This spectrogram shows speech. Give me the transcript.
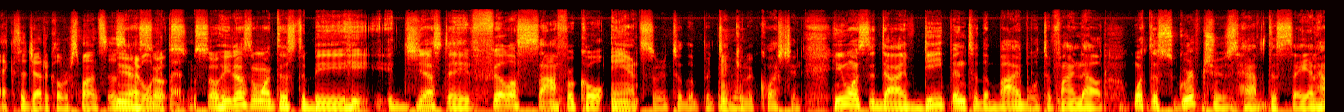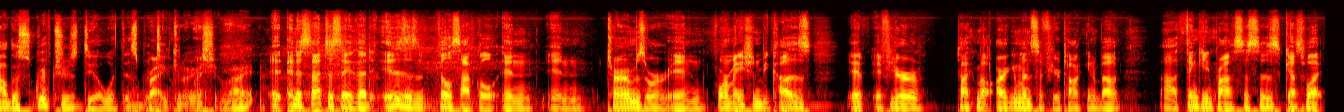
exegetical responses. I will so, get that. so he doesn't want this to be he just a philosophical answer to the particular Mm-hmm. question. He wants to dive deep into the Bible to find out what the scriptures have to say and how the scriptures deal with this particular issue, right? And it's not to say that it isn't philosophical in in terms or in formation, because if, if you're talking about arguments, if you're talking about uh, thinking processes, guess what?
